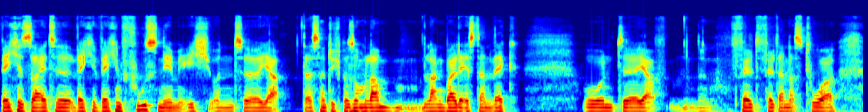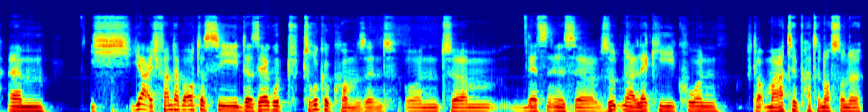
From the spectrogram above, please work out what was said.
welche Seite, welche, welchen Fuß nehme ich? Und äh, ja, da ist natürlich bei so einem mhm. langen Ball, der ist dann weg. Und äh, ja, dann fällt, fällt dann das Tor. Ähm, ich, ja, ich fand aber auch, dass sie da sehr gut zurückgekommen sind. Und ähm, letzten Endes äh, Sutner, Lecky, Kohn, ich glaube, Martip hatte noch so eine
